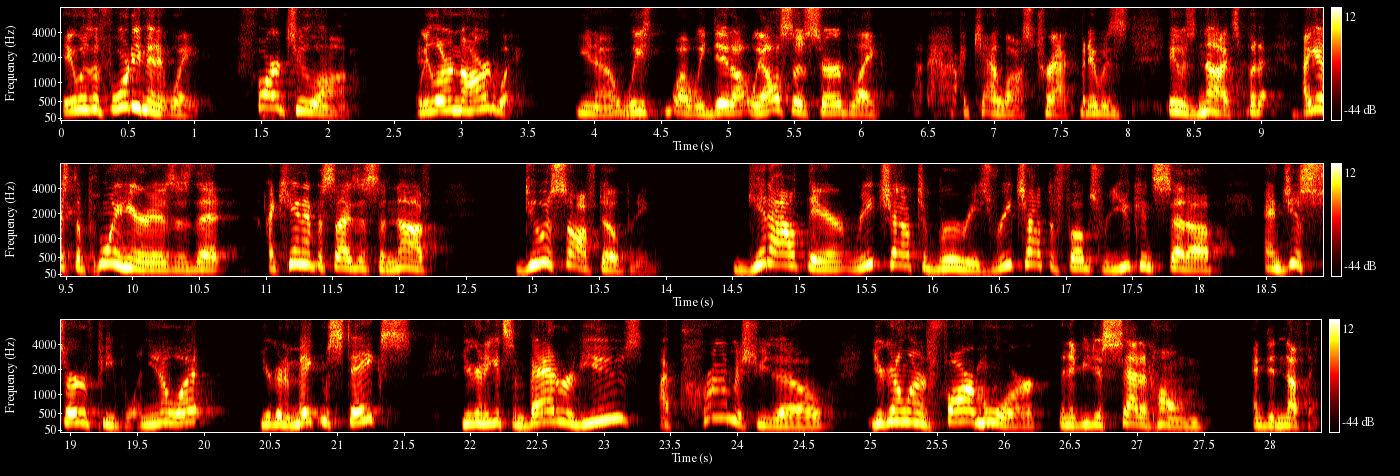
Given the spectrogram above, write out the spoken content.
It was a 40 minute wait, far too long. We learned the hard way you know we well we did we also served like I, I lost track but it was it was nuts. But i guess the point here is is that i can't emphasize this enough. Do a soft opening. Get out there reach out to breweries reach out to folks where you can set up and just serve people. And you know what? You're going to make mistakes. You're going to get some bad reviews. I promise you though you're going to learn far more than if you just sat at home and did nothing.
